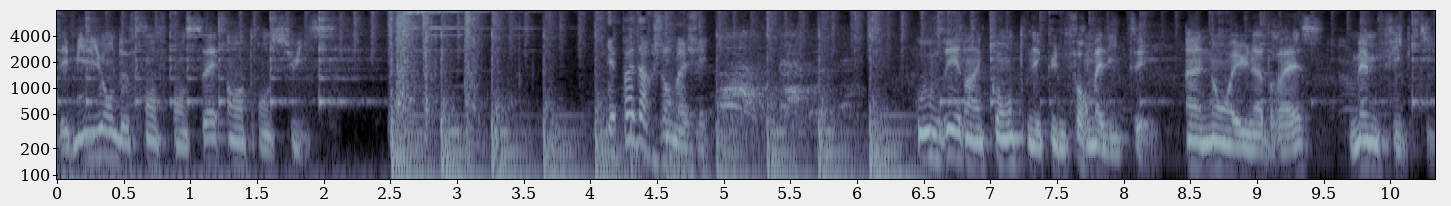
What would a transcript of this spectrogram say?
des millions de francs français entrent en Suisse. Il n'y a pas d'argent magique. Ouvrir un compte n'est qu'une formalité. Un nom et une adresse, même fictif.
